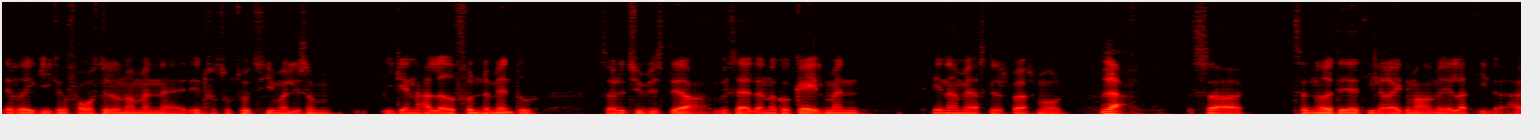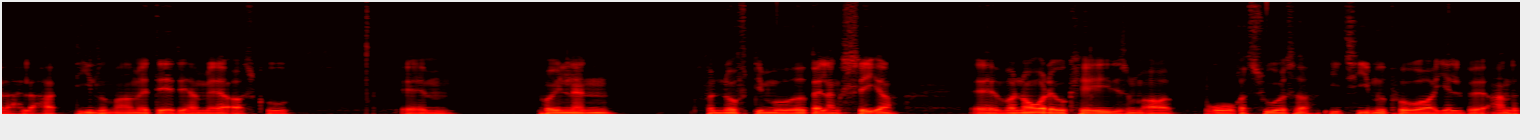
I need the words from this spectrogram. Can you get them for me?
jeg ved ikke, I kan forestille jer, når man er et infrastrukturteam, og ligesom igen har lavet fundamentet, så er det typisk der, hvis alt andet går galt, man ender med at stille spørgsmål. Ja. Så, så noget af det, jeg dealer rigtig meget med, eller, dealer, eller, eller har dealet meget med, det er det her med at skulle øhm, på en eller anden fornuftig måde balancere, øh, hvornår er det okay ligesom, at bruge ressourcer i teamet på at hjælpe andre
